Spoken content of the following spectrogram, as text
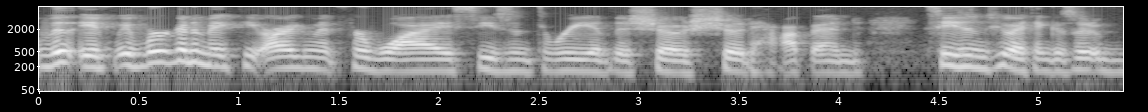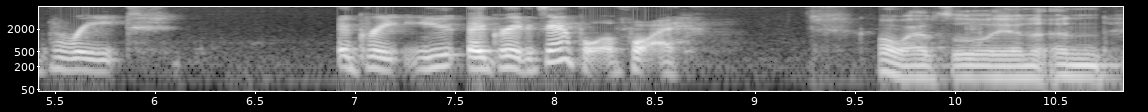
if, if we're going to make the argument for why season three of the show should happen season two i think is a great a great a great example of why. Oh absolutely. And and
